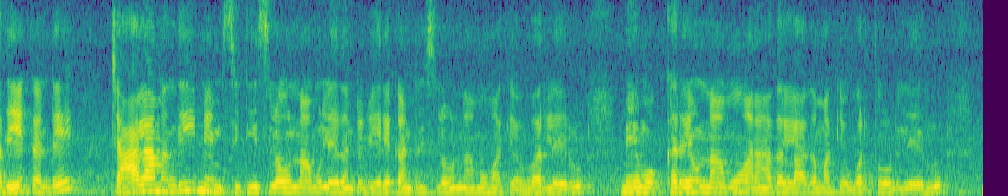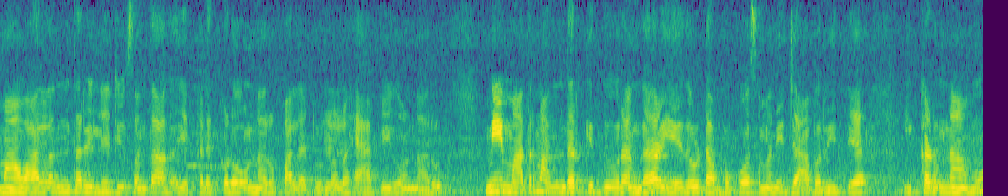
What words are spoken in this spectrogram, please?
అదేంటంటే చాలామంది మేము సిటీస్లో ఉన్నాము లేదంటే వేరే కంట్రీస్లో ఉన్నాము మాకు ఎవ్వరు లేరు. మేము ఒక్కరే ఉన్నాము అనాథల్లాగా మాకు ఎవ్వరు తోడు లేరు. మా వాళ్ళంతా రిలేటివ్స్ అంతా ఎక్కడెక్కడో ఉన్నారు పల్లెటూర్లలో హ్యాపీగా ఉన్నారు. మేము మాత్రం అందరికీ దూరంగా ఏదో డబ్బు కోసమని జాబ్ రీత్యా ఇక్కడ ఉన్నాము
